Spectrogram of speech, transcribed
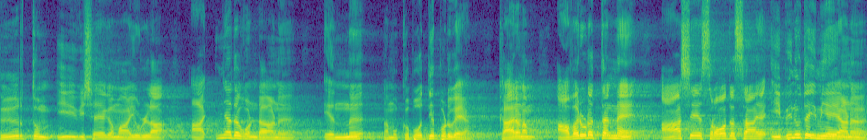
തീർത്തും ഈ വിഷയകമായുള്ള അജ്ഞത കൊണ്ടാണ് എന്ന് നമുക്ക് ബോധ്യപ്പെടുകയാണ്. കാരണം അവരുടെ തന്നെ ആശയസ്രോതസ്സായ ഇബിനു തൈമിയയാണ്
